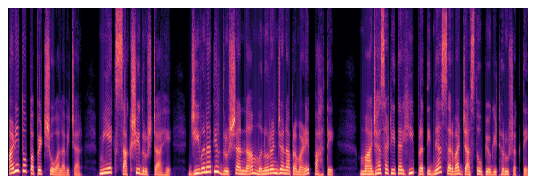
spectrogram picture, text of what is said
आणि तो पपेट शोवाला विचार मी एक साक्षी दृष्ट आहे जीवनातील दृश्यांना मनोरंजनाप्रमाणे पाहते. माझ्यासाठी तर ही प्रतिज्ञा सर्वात जास्त उपयोगी ठरू शकते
